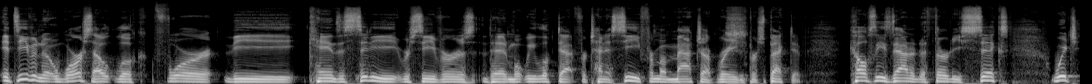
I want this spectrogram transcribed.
it's even a worse outlook for the Kansas City receivers than what we looked at for Tennessee from a matchup rating perspective. Kelce's down at a 36, which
